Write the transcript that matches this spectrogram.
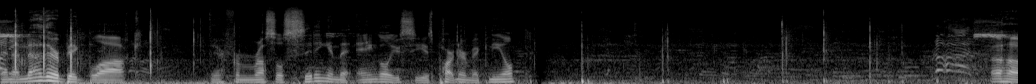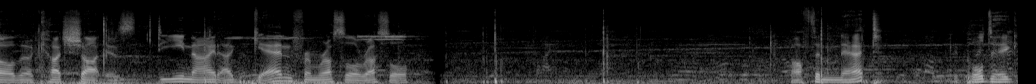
And another big block there from Russell sitting in the angle. You see his partner McNeil. Oh, the cut shot is denied again from Russell. Russell off the net. Okay, pull dig.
